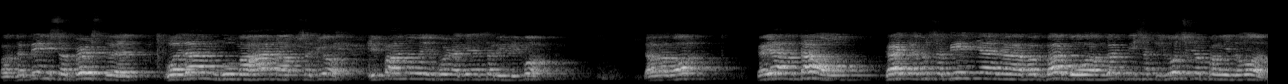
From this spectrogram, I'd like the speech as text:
Pagdating sa verse 12, walang humahanap sa Diyos. E paano yung born again sa sarili mo? Tama ba? Kaya ang tao, kahit ano sabihin niya na magbago, hanggang di siya kilusin ng Panginoon,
